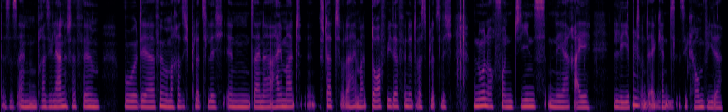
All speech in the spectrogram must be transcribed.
Das ist ein brasilianischer Film, wo der Filmemacher sich plötzlich in seiner Heimatstadt oder Heimatdorf wiederfindet, was plötzlich nur noch von Jeans-Näherei lebt mhm. und er erkennt sie kaum wieder.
